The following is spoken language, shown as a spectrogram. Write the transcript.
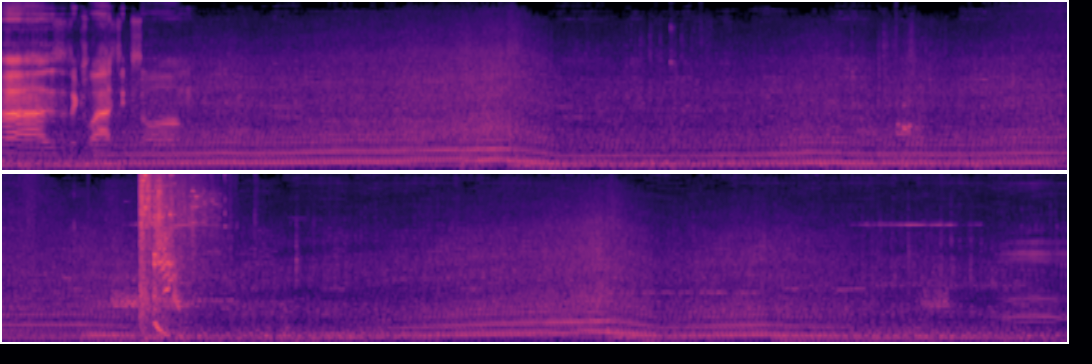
Ah, this is a classic song. Oh.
